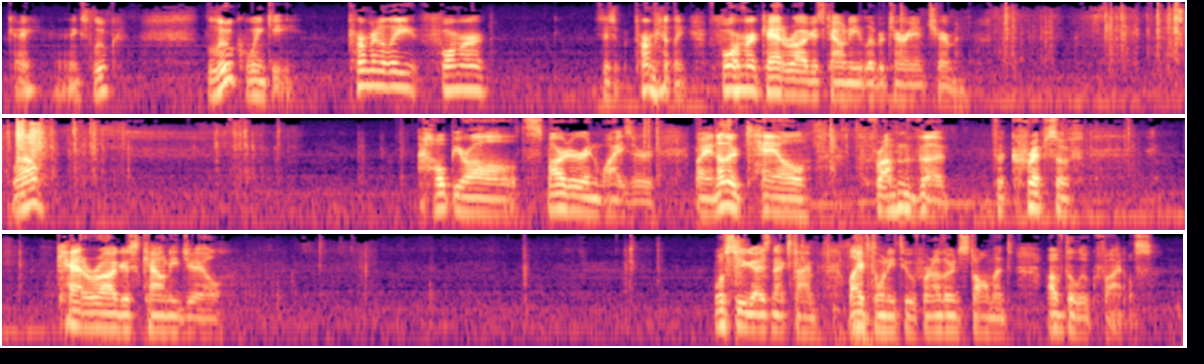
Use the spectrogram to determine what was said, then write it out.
Okay, thanks, Luke. Luke Winky, permanently former, permanently former Cattaraugus County Libertarian Chairman. Well, I hope you're all smarter and wiser by another tale from the the crypts of Cattaraugus County Jail. We'll see you guys next time, Life 22, for another installment of the Luke Files.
